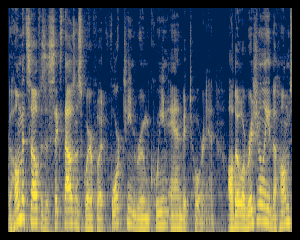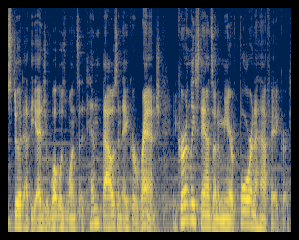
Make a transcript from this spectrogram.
The home itself is a 6,000 square foot, 14 room Queen Anne Victorian. Although originally the home stood at the edge of what was once a 10,000 acre ranch, it currently stands on a mere 4.5 acres.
